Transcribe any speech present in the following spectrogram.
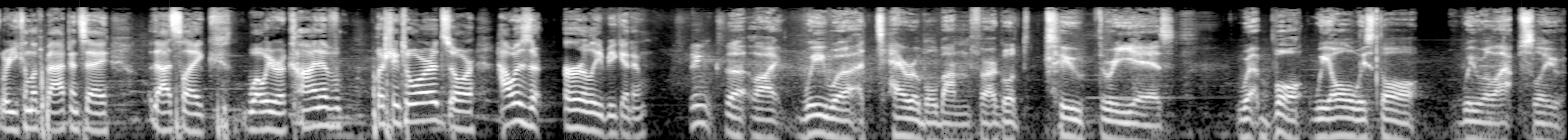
where you can look back and say that's like what we were kind of pushing towards, or how was the early beginning? I think that like we were a terrible band for a good two, three years, but we always thought we were absolute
